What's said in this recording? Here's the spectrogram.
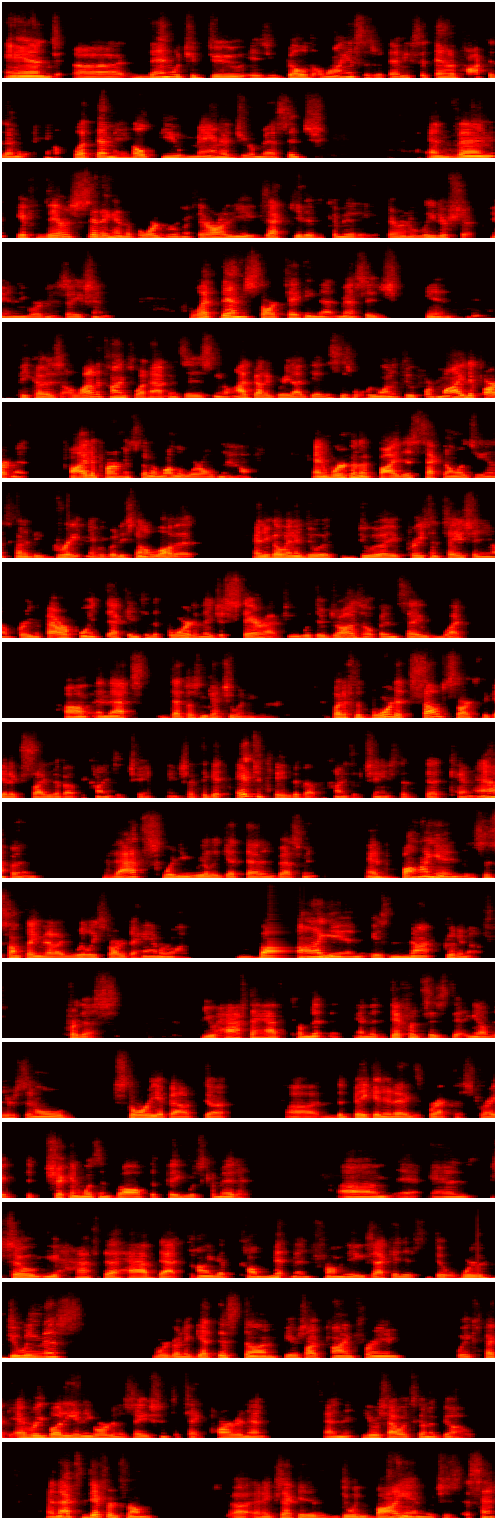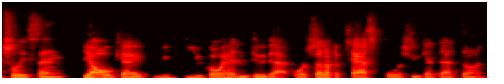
And uh, then what you do is you build alliances with them. You sit down and talk to them, let them help you manage your message. And then if they're sitting in the boardroom, if they're on the executive committee, if they're in leadership in the organization, let them start taking that message in. Because a lot of times what happens is, you know, I've got a great idea. This is what we want to do for my department my department's going to run the world now and we're going to buy this technology and it's going to be great and everybody's going to love it and you go in and do a do a presentation you know bring the powerpoint deck into the board and they just stare at you with their jaws open and say what um, and that's that doesn't get you anywhere but if the board itself starts to get excited about the kinds of change if they get educated about the kinds of change that that can happen that's when you really get that investment and buy in, this is something that I've really started to hammer on. Buy in is not good enough for this. You have to have commitment. And the difference is that, you know, there's an old story about uh, uh, the bacon and eggs breakfast, right? The chicken was involved, the pig was committed. Um, and so you have to have that kind of commitment from the executives to do. We're doing this we're going to get this done. Here's our time frame. We expect everybody in the organization to take part in it. And here's how it's going to go. And that's different from uh, an executive doing buy-in, which is essentially saying, yeah, okay, you, you go ahead and do that, or set up a task force and get that done.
